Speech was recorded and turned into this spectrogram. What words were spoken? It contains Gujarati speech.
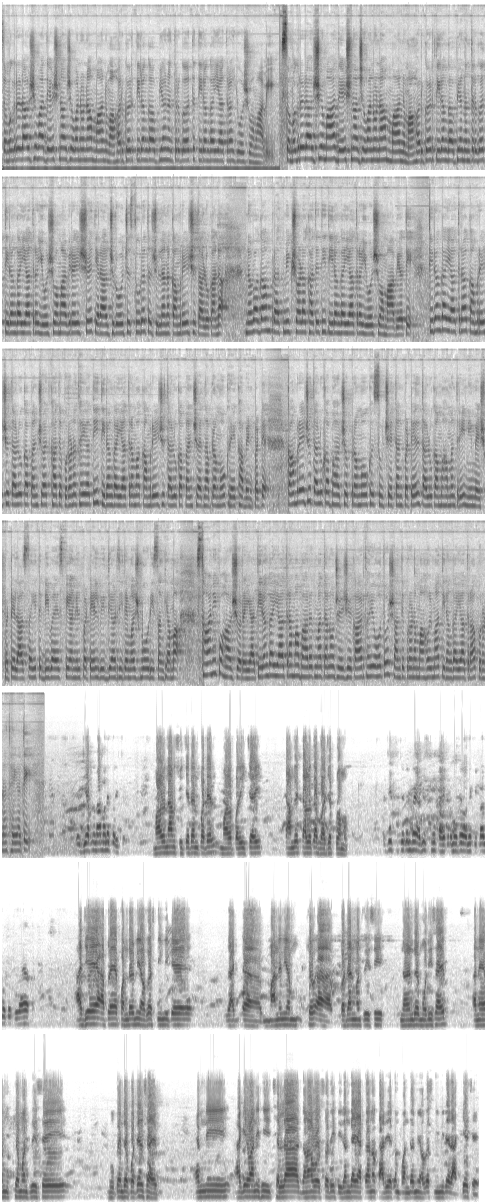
સમગ્ર રાજ્યમાં દેશના જવાનોના માનમાં હર ઘર તિરંગા અભિયાન અંતર્ગત તિરંગા યાત્રા યોજવામાં આવી. સમગ્ર રાજ્યમાં દેશના જવાનોના માનમાં હર ઘર તિરંગા અભિયાન અંતર્ગત તિરંગા યાત્રા યોજવામાં આવી રહી છે. ત્યારે આજરોજ સુરત જિલ્લાના કામરેજ તાલુકાના નવાગામ પ્રાથમિક શાળા ખાતેથી તિરંગા યાત્રા યોજવામાં આવી હતી. તિરંગા યાત્રા કામરેજ તાલુકા પંચાયત ખાતે પૂર્ણ થઈ હતી. તિરંગા યાત્રામાં કામરેજ તાલુકા પંચાયતના પ્રમુખ રેખાબેન પટેલ કામરેજ તાલુકા ભાજપ પ્રમુખ સુચેતન પટેલ તાલુકા મહામંત્રી નિમેશ પટેલ આ સહિત ડીવાયએસપી અનિલ પટેલ વિદ્યાર્થી તેમજ બહોળી સંખ્યામાં સ્થાનિકો હાજર રહ્યા. તિરંગા યાત્રામાં ભારત માતાનો જય જયકાર થયો હતો. શાંતિપૂર્ણ માહોલમાં તિરંગા યાત્રા પૂર્ણ થઈ હતી. જે આપનું નામ અને પરિચય? મારું નામ સુચેતન પટેલ. મારો પરિચય કામરેજ તાલુકા ભાજપ પ્રમુખ. આજે શું કાર્યક્રમ હતો અને કેટલા લોકો જોડાયા હતા? આજે આપણે પંદરમી ઓગસ્ટ નિમિત્તે માનનીય મુખ્ય પ્રધાનમંત્રી શ્રી નરેન્દ્ર મોદી સાહેબ અને મુખ્યમંત્રી શ્રી ભૂપેન્દ્ર પટેલ સાહેબ. એમની આગેવાનીથી છેલ્લા ઘણા વર્ષોથી તિરંગા યાત્રાનો કાર્યક્રમ પંદરમી ઓગસ્ટ નિમિત્તે રાખીએ છીએ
